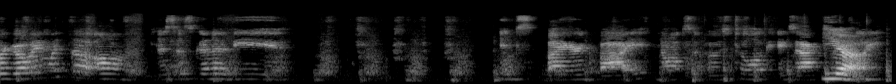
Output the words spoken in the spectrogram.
We're going with the um. This is gonna be inspired by, not supposed to look exactly Yeah. like. I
